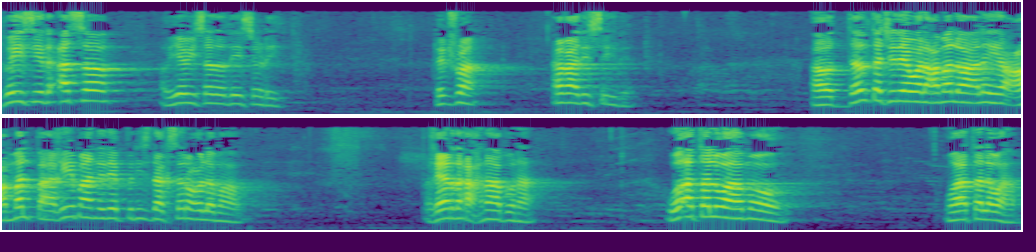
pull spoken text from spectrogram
دوی سي د اس او یو یې سره دې سړی پښوا هغه دې سي دې او دلته چې دی ول عمل علیه عمل په غي باندې د پنځ د اکثر علما غیر د احنابونه واتل وهم واتل وهم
